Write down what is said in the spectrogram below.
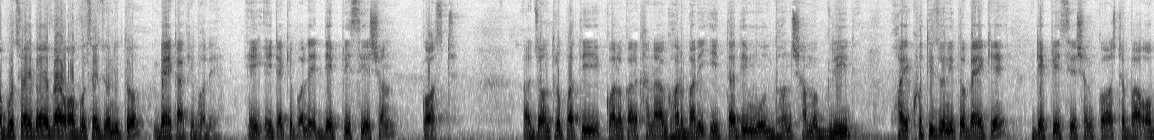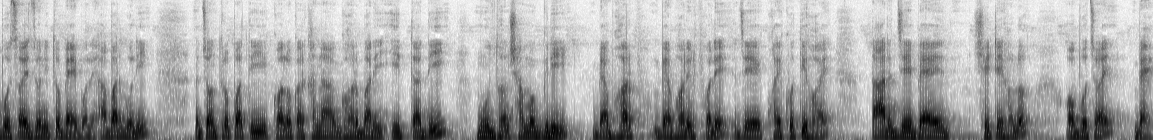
অবচয় ব্যয় বা অবচয়জনিত ব্যয় কাকে বলে? এই এইটাকে বলে ডেপ্রিসিয়েশন কস্ট যন্ত্রপাতি, কলকারখানা, ঘরবাড়ি ইত্যাদি মূলধন সামগ্রীর ক্ষয়ক্ষতিজনিত ব্যয়কে ডেপ্রিসিয়েশন কস্ট বা অবচয়জনিত ব্যয় বলে। আবার বলি, যন্ত্রপাতি, কলকারখানা, ঘরবাড়ি ইত্যাদি মূলধন সামগ্রী ব্যবহার, ব্যবহারের ফলে যে ক্ষয়ক্ষতি হয়, তার যে ব্যয় সেটাই হলো অবচয় ব্যয়।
